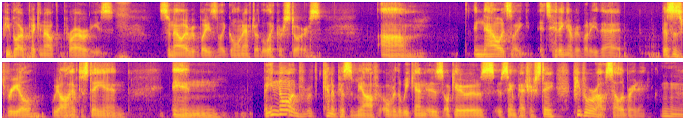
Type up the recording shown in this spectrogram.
people are picking out the priorities. So now everybody's like going after the liquor stores. Um and now it's like it's hitting everybody that this is real. We all have to stay in. And but you know what kind of pisses me off over the weekend is okay, it was it was St. Patrick's Day. People were out celebrating, Mm-hmm.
